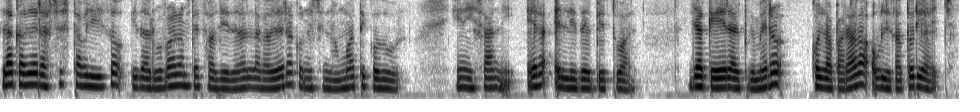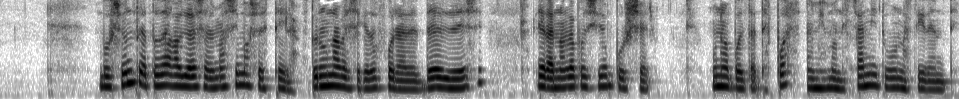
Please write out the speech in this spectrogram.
La cadera se estabilizó y Darubala empezó a liderar la cadera con ese neumático duro, y Nisani era el líder virtual, ya que era el primero con la parada obligatoria hecha. Bosun trató de agarrarse al máximo su estela, pero una vez se quedó fuera del DDS, le ganó la posición Purser. Una vuelta después, el mismo Nisani tuvo un accidente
